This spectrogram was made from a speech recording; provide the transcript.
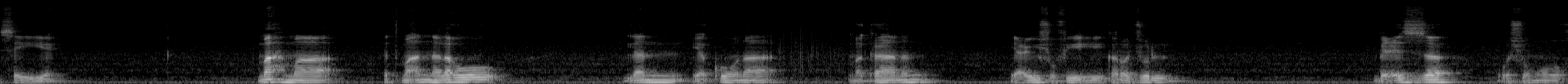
سيء. مهما اطمأن له لن يكون مكانا يعيش فيه كرجل بعزة وشموخ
